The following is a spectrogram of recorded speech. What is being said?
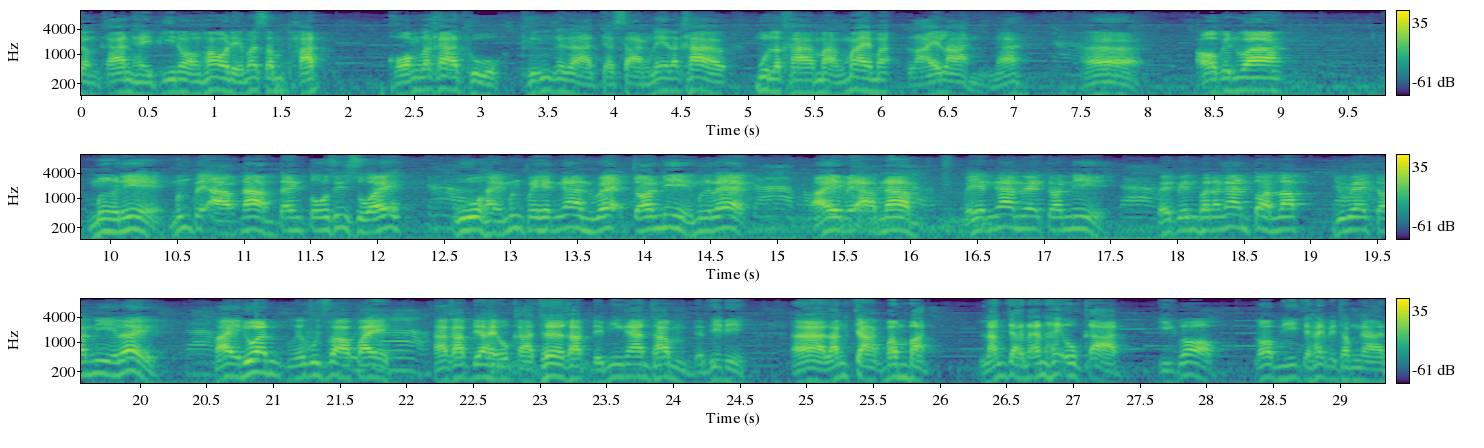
ต้องการให้พี่น้องเฮาเนี่ยมาสัมผัส ของราคาถูกถึงขนาดจะสั่งในราคามูลค่ามากมายมาหลายล้านนะจ้าเออเอาเป็นว่า มือนี่มึงไปอาบน้ำแต่งตัวสวยจ้าๆกูให้มึงไปเห็นงานแวะจอนนี่มือแรกจ้าไปไปอาบน้ำไปเห็นงานแวะจอนนี่จ้าไปเป็นพนักงานต้อนรับอยู่แวะจอนนี่เลยจ้าไปด่วนเดี๋ยวคุณฝ่าไปจ้านะครับเดี๋ยวให้โอกาสเธอครับเดี๋ยวมีงานทำเดี๋ยวที่นี่อ่าหลังจากบำบัดหลังจากนั้นให้โอกาสอีกรอบรอบนี้จะให้ไปทำงาน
